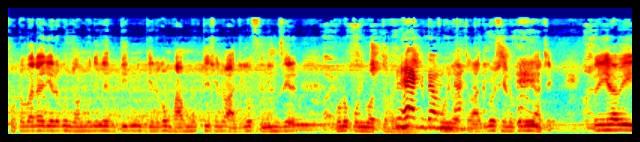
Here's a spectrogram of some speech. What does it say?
ছোটবেলায় যেরকম জন্মদিনের দিন যেরকম ভাবমূর্তি ছিল আজকেও ফিলিংস এর কোনো পরিবর্তন হয় একদম না। পরিবর্তন আজকেও সেরকমই আছে। তো এইভাবেই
